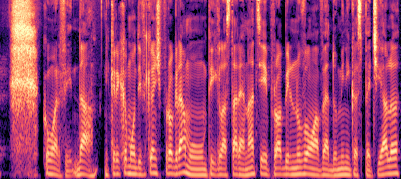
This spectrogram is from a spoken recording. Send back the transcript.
Cum ar fi? Da, cred că modificăm și programul un pic la Starea Nației. Probabil nu vom avea duminică specială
